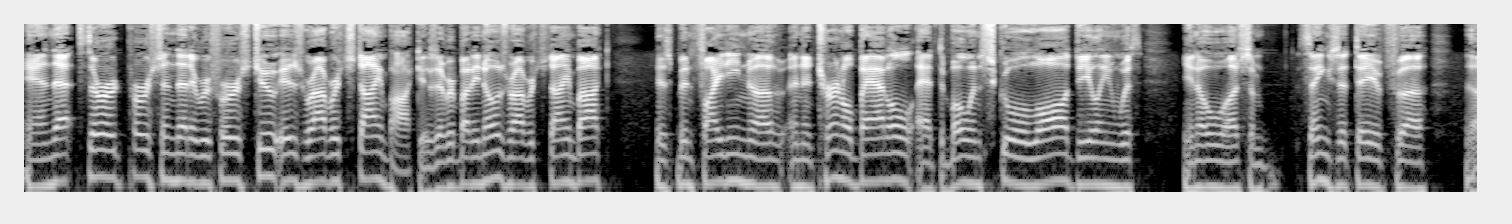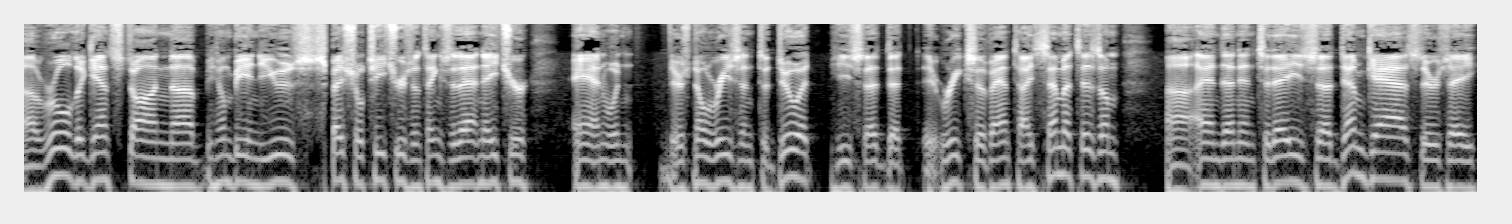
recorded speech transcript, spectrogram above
And that third person that it refers to is Robert Steinbuch. As everybody knows, Robert Steinbuch has been fighting uh, an internal battle at the Bowen School of Law, dealing with, you know, uh, some things that they've uh, uh ruled against on uh, him being to use special teachers and things of that nature. And when there's no reason to do it, he said that it reeks of anti-Semitism. Uh, and then in today's Demgaz, there's a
